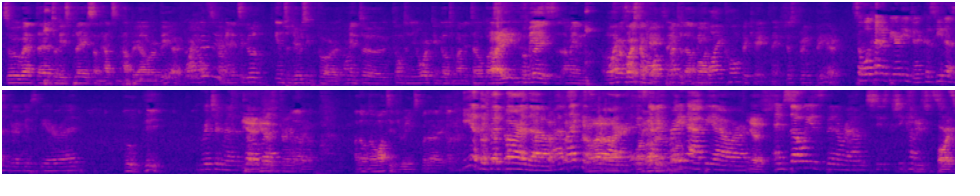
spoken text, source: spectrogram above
so we went there to his place and had some happy hour beer. Why not? I mean, it's a good introducing for. I mean, to come to New York and go to Manitoba. Ah, oh, he- for me, it's. I mean, Why first I complicate went things? to that I mean, bar. why complicate things? Just drink beer. So what kind of beer do you drink? Because he doesn't drink his beer, right? Who? He. Richard Manitoba. Yeah, he has a drink now. I don't know what he drinks, but I. He has a good bar though. I like his Oh, I bar. like and his he's bar. got a great happy hour. Yes. And Zoe's been around. She's she comes. She's bartending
